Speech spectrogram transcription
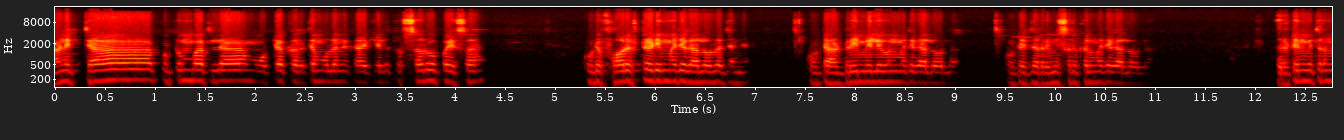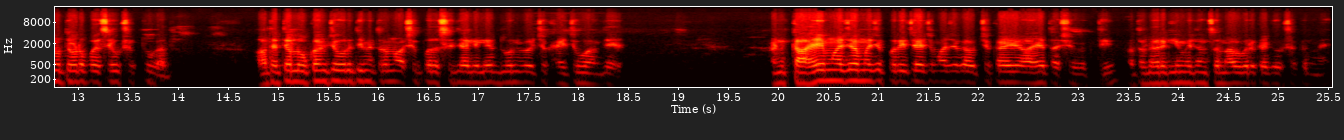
आणि त्या कुटुंबातल्या मोठ्या करत्या मुलांनी काय केलं तो सर्व पैसा कुठे फॉरेस्ट ट्रेडिंगमध्ये घालवला त्याने कुठे ड्रीम इलेव्हनमध्ये घालवला कुठे तर रेमी सर्कलमध्ये घालवला. रिटर्न मित्रांनो तेवढा पैसा येऊ शकतो का? आता त्या लोकांच्या वरती मित्रांनो अशी परिस्थिती आलेली आहे दोन वेळचे खायचे वांदे आहेत. आणि काही माझ्या म्हणजे परिचयाचे माझ्या गावचे काही आहेत असे व्यक्ती. आता डायरेक्टली मी त्यांचं नाव वगैरे काही घेऊ शकत नाही.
